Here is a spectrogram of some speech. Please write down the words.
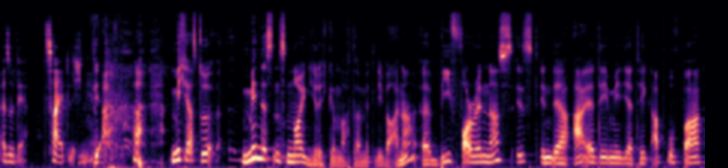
Also der zeitlichen Herkunft. Ja. Mich hast du mindestens neugierig gemacht damit, liebe Anna. Äh, Be Foreigners ist in der ARD-Mediathek abrufbar.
